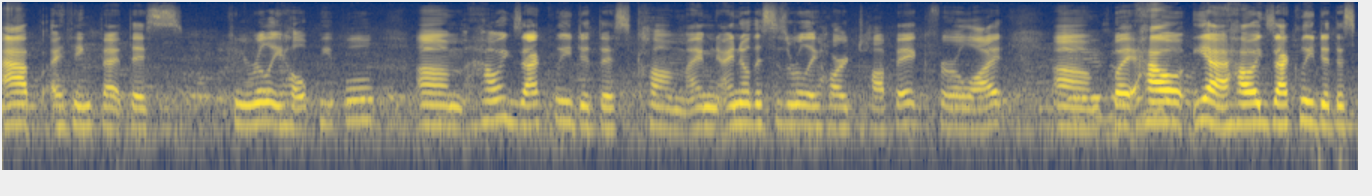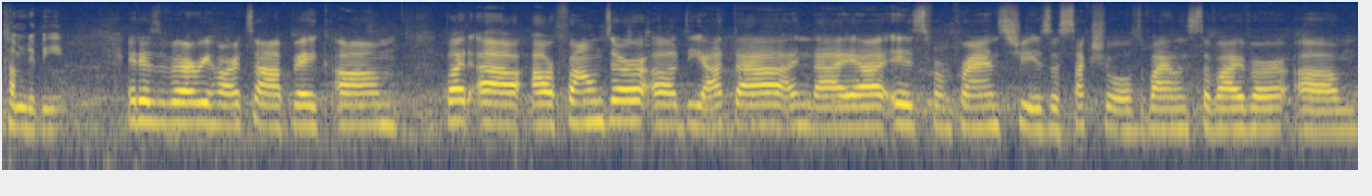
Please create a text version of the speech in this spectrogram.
app. I think that this can really help people. Um, how exactly did this come? I mean, I know this is a really hard topic for a lot, um, but how, yeah, how exactly did this come to be? It is a very hard topic. Um, but uh, our founder, uh, Diariata N'Diaye, is from France. She is a sexual violence survivor. Um,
